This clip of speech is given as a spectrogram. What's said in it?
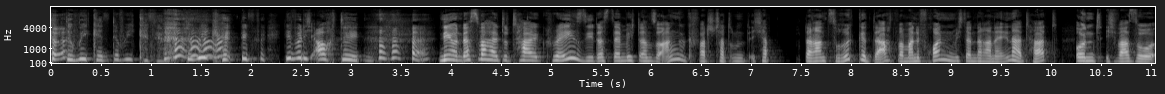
The Weekend, The Weekend, The Weekend, den, den würde ich auch daten. Nee, und das war halt total crazy, dass der mich dann so angequatscht hat und ich habe daran zurückgedacht, weil meine Freundin mich dann daran erinnert hat und ich war so,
